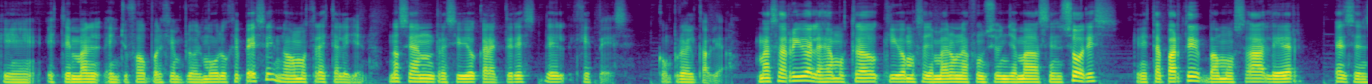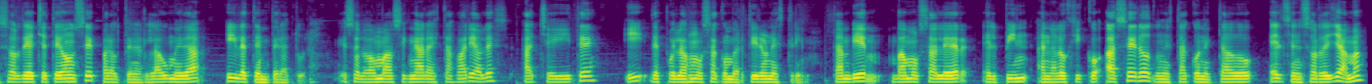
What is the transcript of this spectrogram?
que esté mal enchufado por ejemplo el módulo GPS, nos va a mostrar esta leyenda. No se han recibido caracteres del GPS. Compruebe el cableado. Más arriba les ha mostrado que íbamos a llamar a una función llamada sensores en esta parte vamos a leer el sensor de HT11 para obtener la humedad y la temperatura. Eso lo vamos a asignar a estas variables H y T y después lo vamos a convertir en stream. También vamos a leer el pin analógico A0 donde está conectado el sensor de llama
